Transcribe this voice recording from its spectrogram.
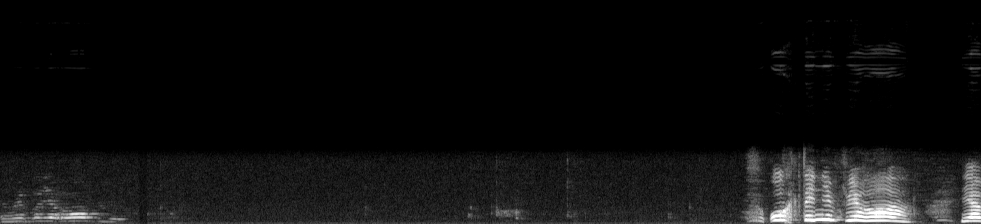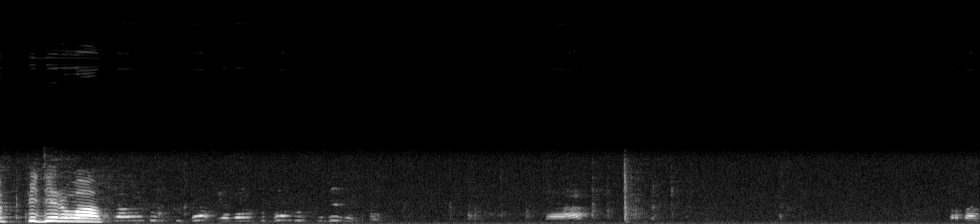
Дивіться, я ніфіга! Я підірвав. Я зараз тут бом- я зараз ту бомбу сюди засуну. Так. Братан,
